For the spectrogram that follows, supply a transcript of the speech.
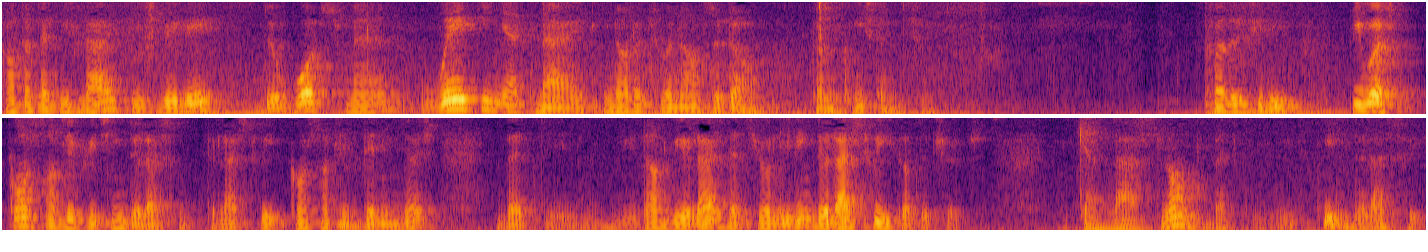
Contemplative life is really the watchman waiting at night in order to announce the dawn. Coming, he's coming soon. Father Philip, he was constantly preaching the last, the last week, constantly mm. telling us that you don't realize that you're living the last week of the church. Can last long, but it's still the last week.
